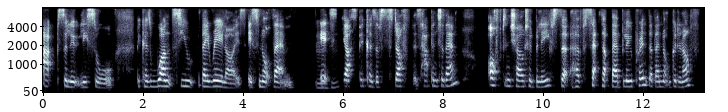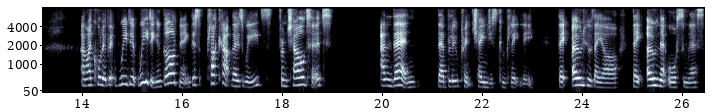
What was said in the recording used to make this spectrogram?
absolutely soar because once you they realize it's not them mm-hmm. it's just because of stuff that's happened to them. Often childhood beliefs that have set up their blueprint that they're not good enough. And i call it a bit weed, weeding and gardening. Just pluck out those weeds from childhood and then their blueprint changes completely. They own who they are. They own their awesomeness.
